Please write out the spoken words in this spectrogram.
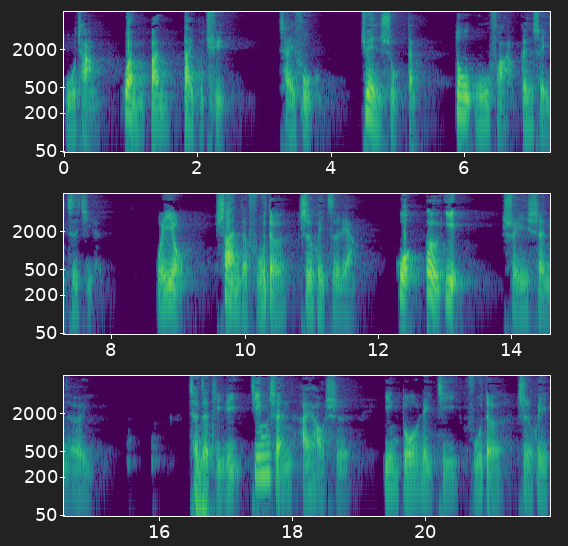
无常，万般带不去，财富、眷属等都无法跟随自己了。唯有善的福德、智慧资粮，或恶业随身而已。趁着体力、精神还好时，应多累积福德。智慧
